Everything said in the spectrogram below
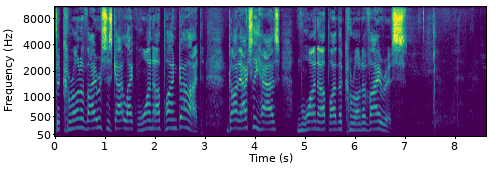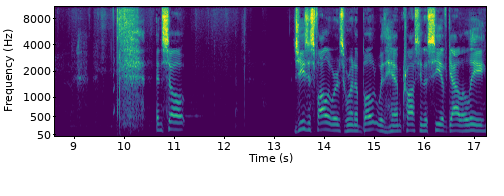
the coronavirus has got like one up on God. God actually has one up on the coronavirus. And so Jesus' followers were in a boat with him crossing the Sea of Galilee,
